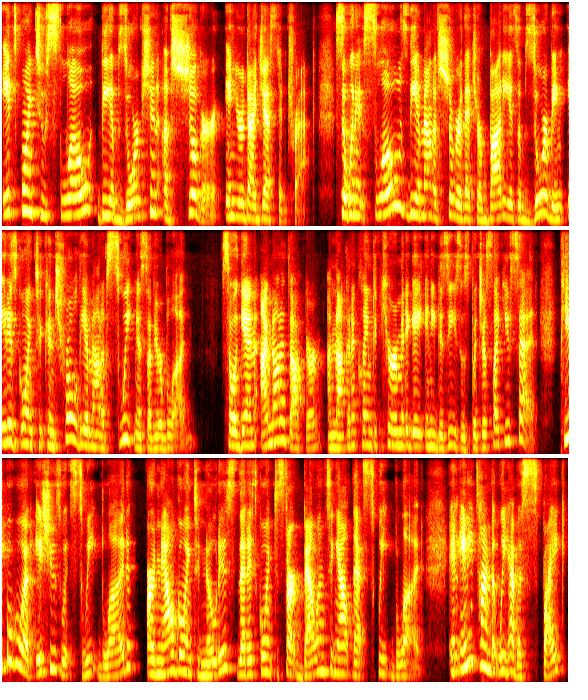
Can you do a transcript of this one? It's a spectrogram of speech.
it's going to slow the absorption of sugar in your digestive tract. So when it slows the amount of sugar that your body is absorbing, it is going to control the amount of sweetness of your blood. So again, I'm not a doctor. I'm not going to claim to cure or mitigate any diseases, but just like you said, people who have issues with sweet blood are now going to notice that it's going to start balancing out that sweet blood. And anytime that we have a spike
